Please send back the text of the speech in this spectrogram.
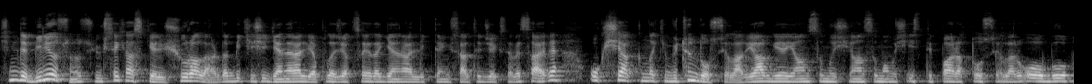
Şimdi biliyorsunuz yüksek askeri şuralarda bir kişi general yapılacaksa ya da generallikten yükseltilecekse vesaire o kişi hakkındaki bütün dosyalar yargıya yansımış, yansımamış istihbarat dosyaları o bu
